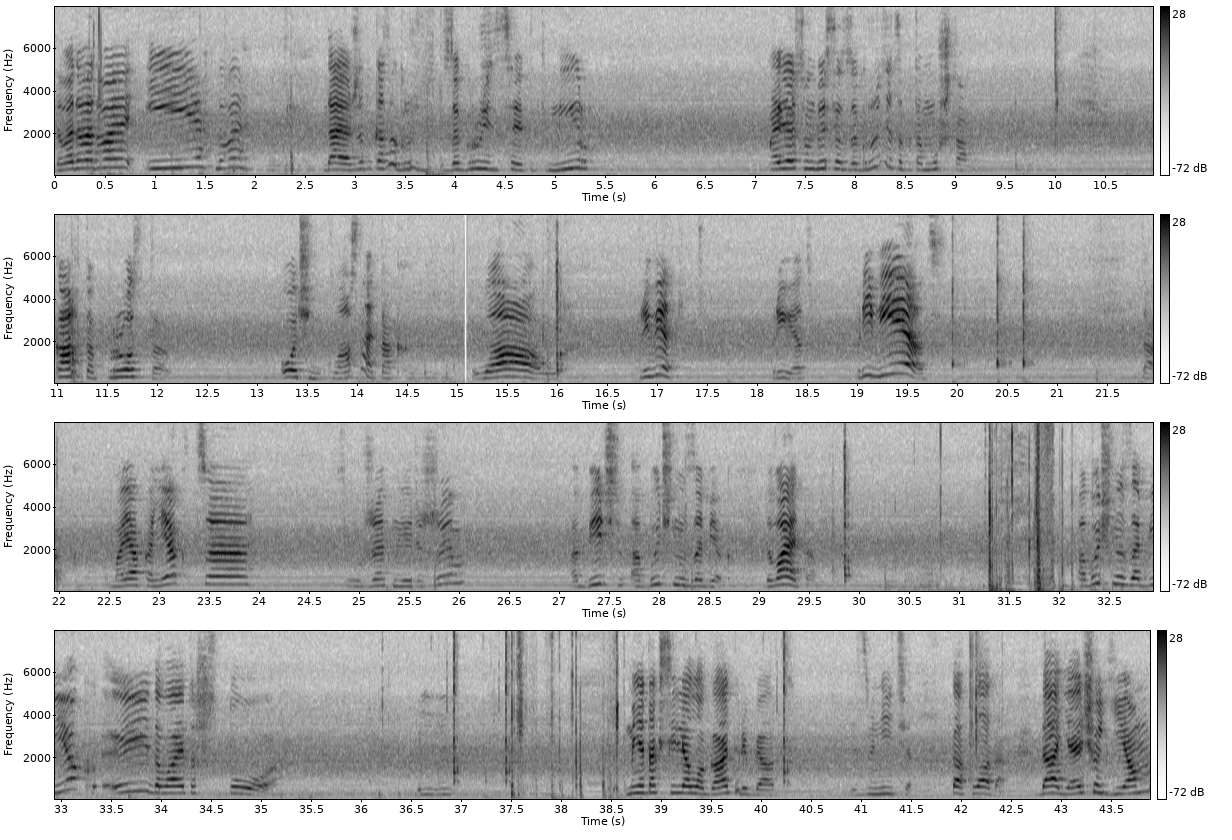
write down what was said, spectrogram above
Давай, давай, давай. И давай. Да, я жду, пока загруз... загрузится этот мир. Надеюсь, он быстро загрузится, потому что карта просто очень классная. Так, вау. Привет. Привет. Привет. Так, Моя коллекция, сюжетный режим, обыч, обычный забег. Давай это. Обычный забег. И давай это что? Мне так сильно лагает, ребят. Извините. Так, ладно. Да, я еще ем.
